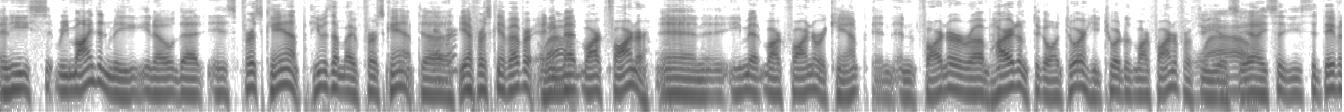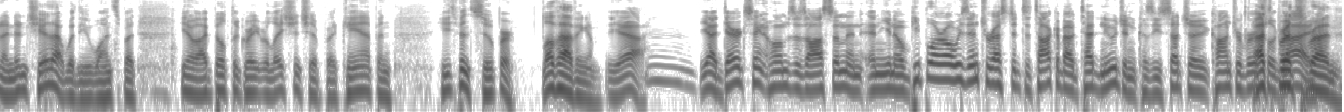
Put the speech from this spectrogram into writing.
And he s- reminded me, you know, that his first camp, he was at my first camp. Uh, yeah, first camp ever. And he Wow. met Mark Farner. And uh, he met Mark Farner at camp. And, and Farner um, hired him to go on tour. He toured with Mark Farner for a few years. Wow. Yeah, he said, he said, David, I didn't share that with you once, but, you know, I built a great relationship at camp. And he's been super. Love having him. Yeah. Mm. Yeah, Derek St. Holmes is awesome. And, and, you know, people are always interested to talk about Ted Nugent because he's such a controversial That's Britt's guy. friend.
